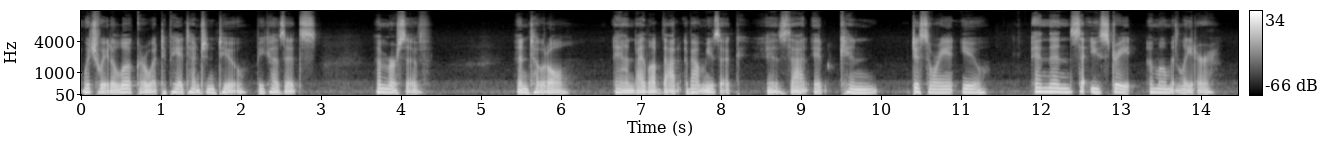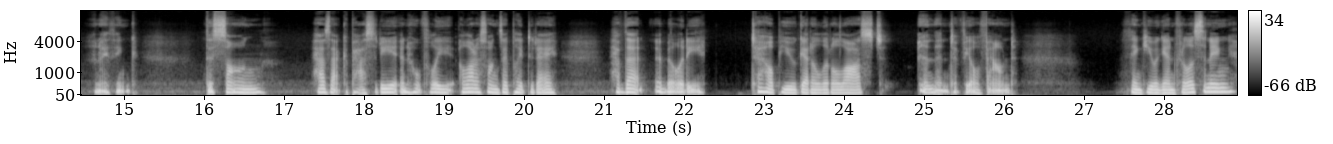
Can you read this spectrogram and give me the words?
which way to look or what to pay attention to because it's immersive and total. And I love that about music is that it can disorient you and then set you straight a moment later. And I think this song has that capacity and hopefully a lot of songs I played today have that ability to help you get a little lost and then to feel found. Thank you again for listening.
